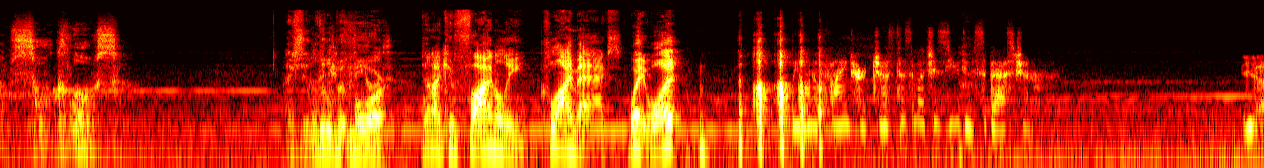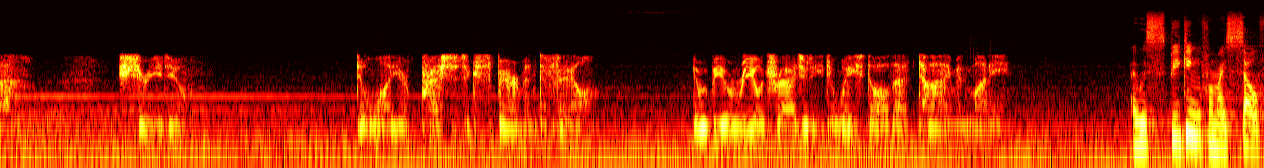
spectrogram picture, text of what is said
I'm so close. I just need a little bit more. Then I can finally climax. Wait, what? We want to find her just as much as you do, Sebastian. Yeah, sure you do. Don't want your precious experiment to fail. It would be a real tragedy to waste all that time and money. I was speaking for myself,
